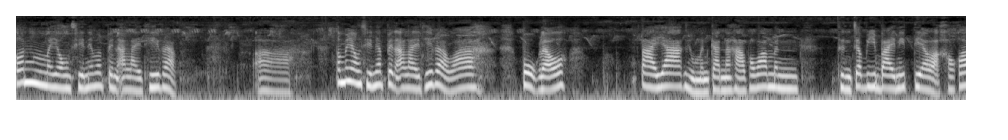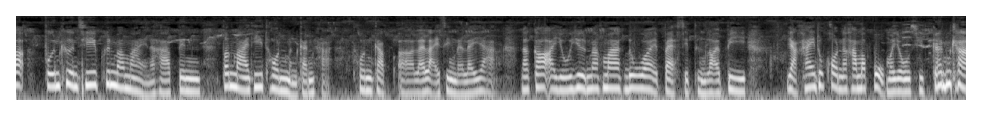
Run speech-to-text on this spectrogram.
ต้นมะยงชิดเนี่ยมันเป็นอะไรที่แบบต้นมะยงชิดเนี่ยเป็นอะไรที่แบบว่าปลูกแล้วตายยากอยู่เหมือนกันนะคะ เพราะว่ามันถึงจะมีใบนิดเดียวอะเขาก็ฟื้นคืนชีพขึ้นมาใหม่นะคะ เป็นต้นไม้ที่ทนเหมือนกันค่ะ ทนกับหลาย ๆ สิ่งหลาย ๆ อย่าง แล้วก็อายุยืนมากๆด้วย 80ถึง100 ปี อยากให้ทุกคนนะคะ มาปลูกมะยงชิดกันค่ะ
